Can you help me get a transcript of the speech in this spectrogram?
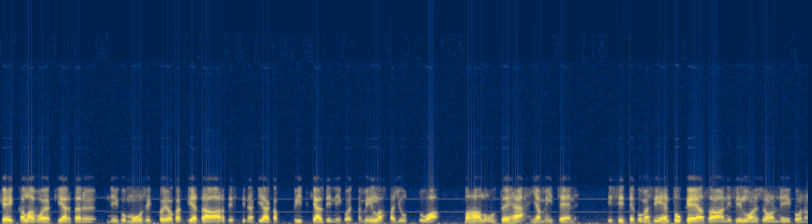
keikkalavoja kiertänyt niin kuin muusikko, joka tietää artistinakin aika pitkälti, niin kuin, että millaista juttua mä haluan tehdä ja miten. Niin sitten kun mä siihen tukea saan, niin silloin se on niin kuin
